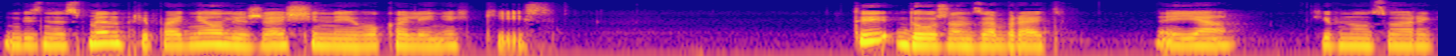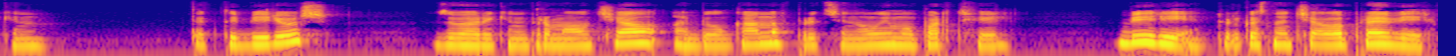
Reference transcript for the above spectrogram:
бизнесмен приподнял лежащий на его коленях кейс. «Ты должен забрать». «Я», – кивнул Зворыкин. «Так ты берешь?» Зворыкин промолчал, а Белканов протянул ему портфель. «Бери, только сначала проверь».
